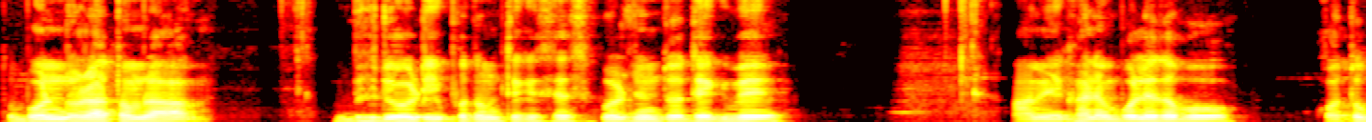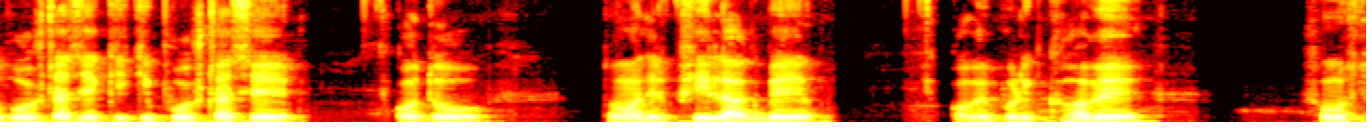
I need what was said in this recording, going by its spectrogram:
তো বন্ধুরা, তোমরা ভিডিওটি প্রথম থেকে শেষ পর্যন্ত দেখবে। আমি এখানে বলে দেবো কত পোস্ট আছে, কী কী পোস্ট আছে, কত তোমাদের ফি লাগবে, কবে পরীক্ষা হবে, সমস্ত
